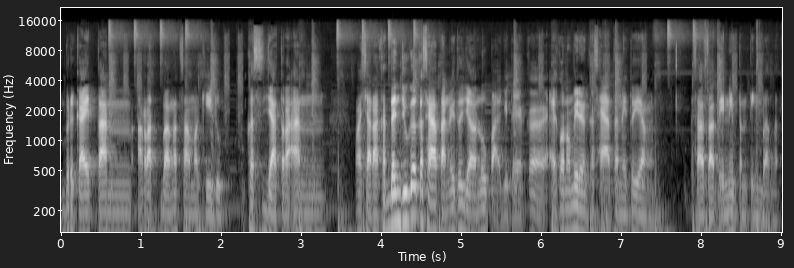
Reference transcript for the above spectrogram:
berkaitan erat banget sama kehidup kesejahteraan masyarakat dan juga kesehatan itu jangan lupa gitu ya ke ekonomi dan kesehatan itu yang saat saat ini penting banget.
